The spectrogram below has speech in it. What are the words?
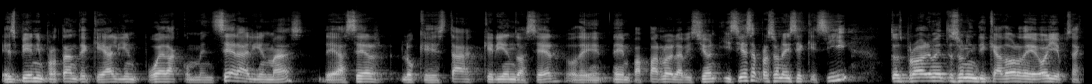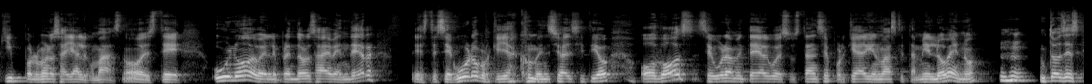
es bien importante que alguien pueda convencer a alguien más de hacer lo que está queriendo hacer o de, de empaparlo de la visión. Y si esa persona dice que sí, entonces, probablemente es un indicador de, oye, pues aquí por lo menos hay algo más, ¿no? Este, uno, el emprendedor sabe vender, este, seguro porque ya convenció al sitio, o dos, seguramente hay algo de sustancia porque hay alguien más que también lo ve, ¿no? Entonces,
